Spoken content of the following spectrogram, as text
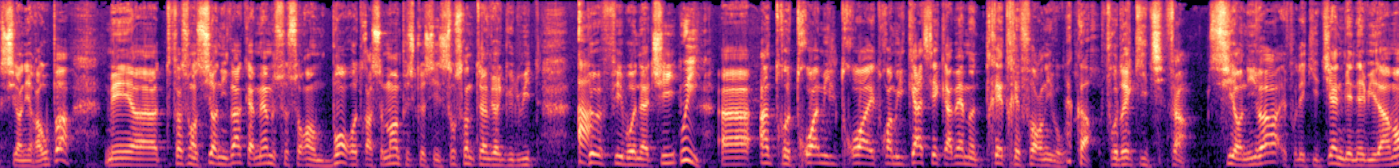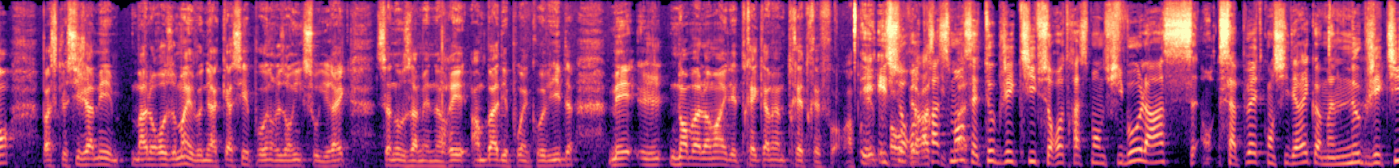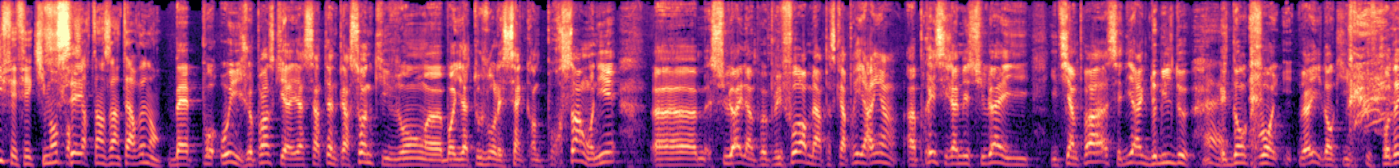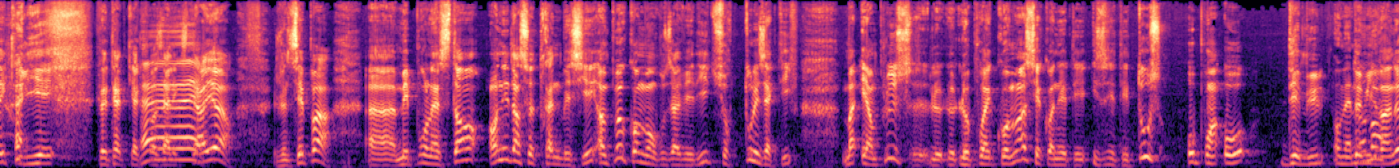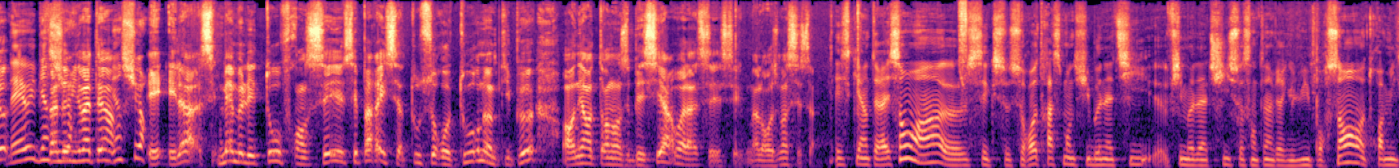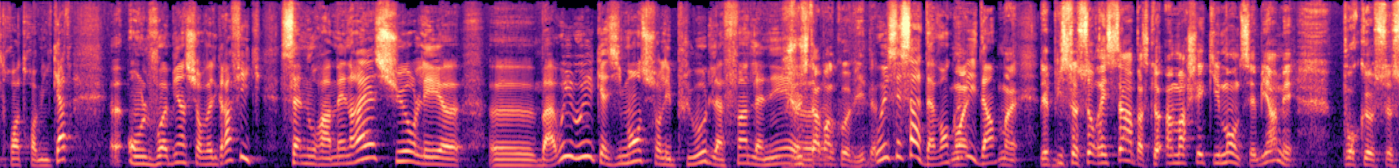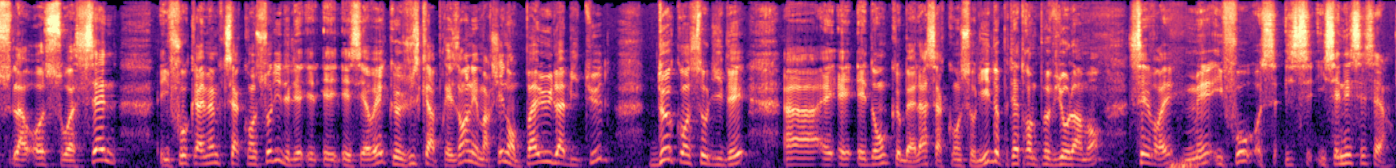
si on ira ou pas. Mais euh, de toute façon, si on y va, quand même, ce sera un bon retracement puisque c'est 61,8 ah. de Fibonacci. Oui. Euh, entre 3003 et 3004, c'est quand même un très très fort niveau. D'accord. Faudrait qu'il, enfin, si on y va, il faudrait qu'ils tiennent, bien évidemment, parce que si jamais, malheureusement, ils venaient à casser pour une raison X ou Y, ça nous amènerait en bas des points Covid. Mais normalement, il est très, quand même très, très fort. et, ce retracement, cet objectif, ce retracement de FIBO, là, ça peut être considéré comme un objectif, effectivement, pour certains intervenants ben, Oui, je pense qu'il y, a certaines personnes qui vont. Euh, bon, il y a toujours les 50%, on y est. Euh, celui-là, il est un peu plus fort, mais parce qu'après, il n'y a rien. Après, si jamais celui-là, il ne tient pas, c'est direct 2002. Et donc, bon, il, donc, il faudrait qu'il y ait peut-être quelque chose à l'extérieur. Je ne sais pas. Euh, mais pour l'instant, on est dans ce train baissier, un peu comme on vous avait dit, sur tous les actifs. Et en plus, le, le point commun, c'est qu'on était, ils étaient tous au point haut début Au même 2022, oui, bien fin 2021. Bien sûr. Et, là, même les taux français, c'est pareil, ça, tout se retourne un petit peu. On est en tendance baissière, voilà, c'est, malheureusement, c'est ça. Et ce qui est intéressant, hein, euh, c'est que ce, retracement de Fibonacci, euh, Fibonacci 61,8%, 3003, 3004, on le voit bien sur votre graphique. Ça nous ramènerait sur les, euh, bah oui, oui, quasiment sur les plus hauts de la fin de l'année. Juste avant Covid. Oui, c'est ça, d'avant Covid. Hein. Et puis ce serait ça, parce qu'un marché qui monte, c'est bien, mais pour que la hausse soit saine, il faut quand même que ça consolide. Et, c'est vrai que jusqu'à présent, les marchés n'ont pas eu l'habitude de consolider. Euh, et, donc, ben là, ça consolide, peut-être un peu violemment, c'est vrai, mais il faut, c'est nécessaire.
